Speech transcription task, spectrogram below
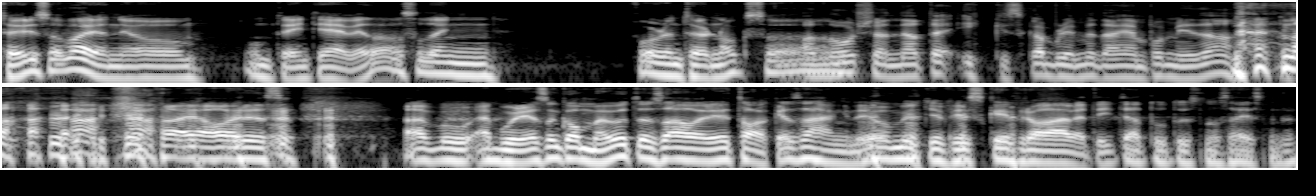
tørr, så varer den jo omtrent evig, da. Så den Får du en tørr nok, så Ja, nå skjønner jeg at jeg ikke skal bli med deg hjem på middag. Nei, nei, jeg har jeg bor, jeg bor i en sånn gammel, vet du, så jeg har i taket så henger det jo mye fisk fra jeg vet ikke, 2016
